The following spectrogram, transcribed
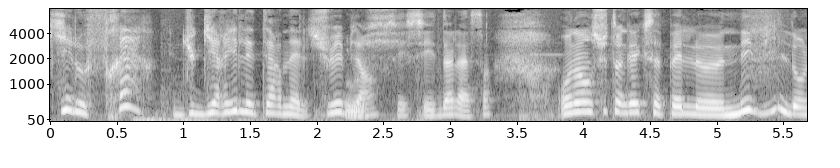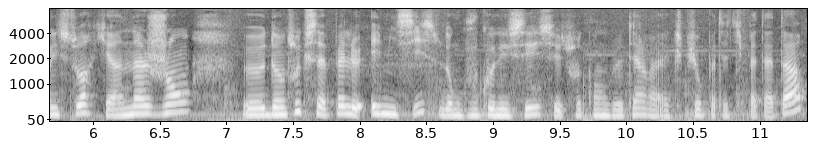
qui est le frère du guerrier de l'éternel. Suivez bien, Oui. c'est- Dallas. hein. On a ensuite un gars qui s'appelle euh, Neville dans l'histoire, qui est un agent euh, d'un truc qui s'appelle MI6. Donc vous connaissez, c'est le truc Angleterre, là, espion patati patata.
